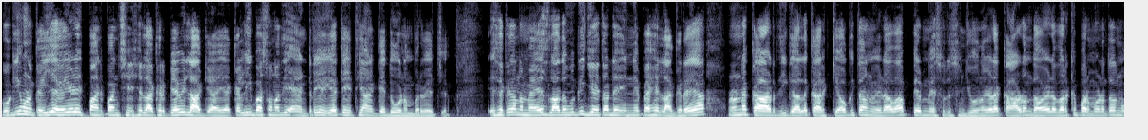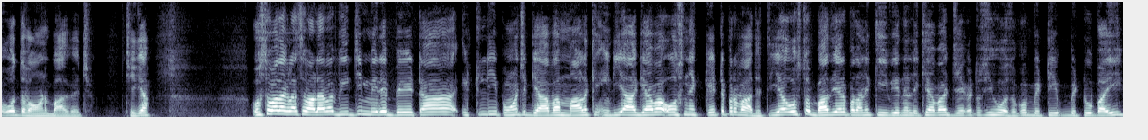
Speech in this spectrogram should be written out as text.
ਕਿਉਂਕਿ ਹੁਣ ਕਈ ਹੈਗੇ ਜਿਹੜੇ 5-5 6-6 ਲੱਖ ਰੁਪਇਆ ਵੀ ਲਾ ਕੇ ਆਏ ਆ ਕੱਲੀ ਬਸ ਉਹਨਾਂ ਦੀ ਐਂਟਰੀ ਹੋਈ ਹੈ ਤੇ ਇੱਥੇ ਆਣ ਕੇ 2 ਨੰਬਰ ਵਿੱਚ ਇਸ ਕਰਕੇ ਤੁਹਾਨੂੰ ਮੈਂ ਇਹ ਸਲਾਹ ਦਊਂਗਾ ਕਿ ਜੇ ਤੁਹਾਡੇ ਇੰਨੇ ਪੈਸੇ ਲੱਗ ਰਹੇ ਆ, ਉਹਨਾਂ ਨਾਲ ਕਾਰਡ ਦੀ ਗੱਲ ਕਰਕੇ ਆਓ ਕਿ ਤੁਹਾਨੂੰ ਜਿਹੜਾ ਵਾ ਪਰਮੇਸ਼ਰ ਦੇ ਸੰਜੋਗ ਨਾਲ ਜਿਹੜਾ ਕਾਰਡ ਹੁੰਦਾ ਵਾ, ਜਿਹੜਾ ਵਰਕ ਪਰਮਿਟ ਹੁੰਦਾ, ਤੁਹਾਨੂੰ ਉਹ ਦਿਵਾਉਣ ਬਾਅਦ ਵਿੱਚ, ਠੀਕ ਆ? ਉਸ ਤੋਂ ਬਾਅਦ ਅਗਲਾ ਸਵਾਲ ਹੈ ਵਾ, ਵੀਰ ਜੀ, ਮੇਰੇ ਬੇਟਾ ਇਟਲੀ ਪਹੁੰਚ ਗਿਆ ਵਾ, ਮਾਲਕ ਇੰਡੀਆ ਆ ਗਿਆ ਵਾ ਉਸ ਨੇ ਕਿੱਟ ਭਰਵਾ ਦਿੱਤੀ ਆ। ਉਸ ਤੋਂ ਬਾਅਦ ਯਾਰ ਪਤਾ ਨਹੀਂ ਕੀ ਵੀਰ ਨੇ ਲਿਖਿਆ ਵਾ, ਜੇਕਰ ਤੁਸੀਂ ਹੋ ਸਕੋ ਬਿੱਟੀ, ਬਿੱਟੂ ਬਾਈ,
